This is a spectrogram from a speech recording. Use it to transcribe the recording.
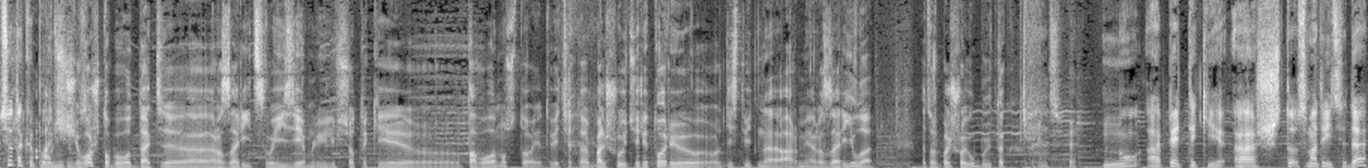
Все так и А получилось. ничего, чтобы вот дать э, разорить свои земли, или все-таки э, того оно стоит? Ведь это большую территорию действительно армия разорила. Это же большой убыток, в принципе. Ну, опять-таки, а что, смотрите, да,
